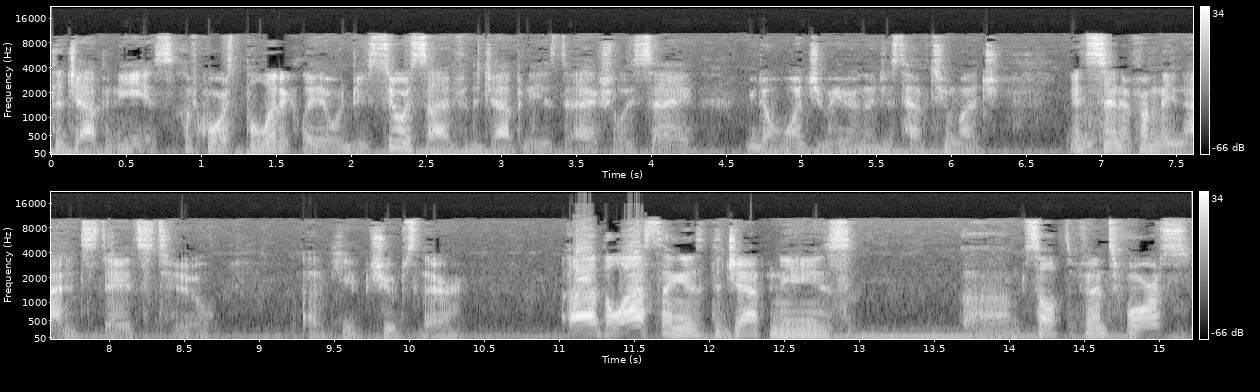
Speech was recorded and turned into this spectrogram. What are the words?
the Japanese. Of course, politically, it would be suicide for the Japanese to actually say, "We don't want you here." They just have too much incentive from the United States to uh, keep troops there. Uh, the last thing is the Japanese um, self-defense force.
